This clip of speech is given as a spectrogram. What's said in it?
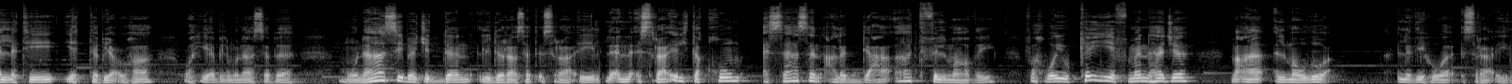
التي يتبعها وهي بالمناسبة مناسبة جدا لدراسة إسرائيل لأن إسرائيل تقوم أساسا على ادعاءات في الماضي فهو يكيف منهجه مع الموضوع الذي هو إسرائيل.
